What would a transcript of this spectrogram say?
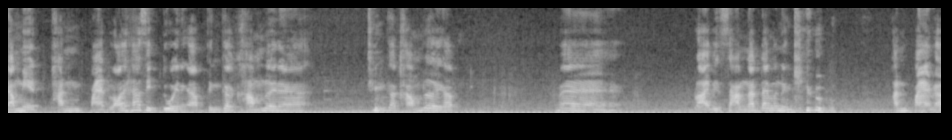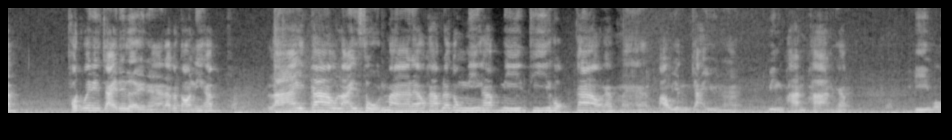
ดาเมจพันแปดร้อยห้าสิบด้วยนะครับ ถึงกับขำเลยนะฮะถึงกับขำเลยครับ แม่ปลายไปสามนัดได้มาหนึ่งคิวพันแปดครับ ทดไว้ในใจได้เลยนะฮะแล้วก็ตอนนี้ครับลายเก้าลายศูนย์มาแล้วครับ แล้วตรงนี้ครับมี T69 นะครับแหมเป้ายังใหญ่อยู่นะฮะวิ่งผ่านผ่านครับดีว่า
